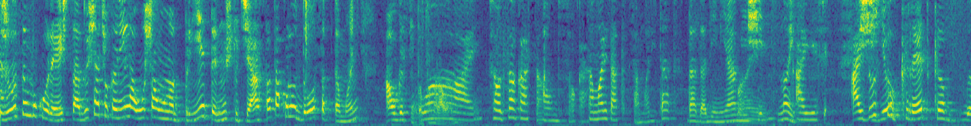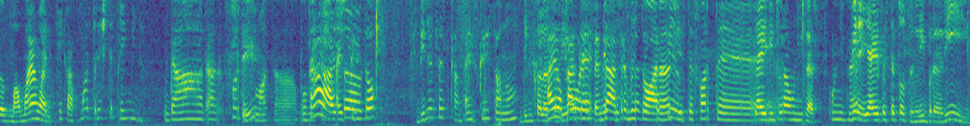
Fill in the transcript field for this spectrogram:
ajuns în București, s-a dus și a ciocănit la ușa unor prieteni, nu știu ce, a stat acolo două săptămâni, au găsit-o până la urmă. Uai. Și-au dus acasă. Au dus acasă. S-a măritat. S-a măritat, da, da, din ea am Păi, ieșit noi. Ai ieșit. Ai și dus eu tu. cred că bă, mamaia Marițica acum trăiește prin mine. Da, da, foarte Știi? frumoasă povestea. Da, Ai așa- scris-o? Bineînțeles că am Ai scris-o. scris-o, nu? Din Ai călătoria o carte, unei femei da, cu trebuie suflet să o de arăți, copil. este foarte... La editura Univers. Univers? Bine, ea e peste tot, în librării.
